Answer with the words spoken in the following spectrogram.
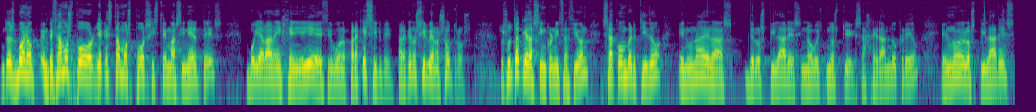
Entonces, bueno, empezamos por, ya que estamos por sistemas inertes, voy a hablar de ingeniería y decir, bueno, ¿para qué sirve? ¿Para qué nos sirve a nosotros? Resulta que la sincronización se ha convertido en uno de, de los pilares, no, no estoy exagerando, creo, en uno de los pilares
